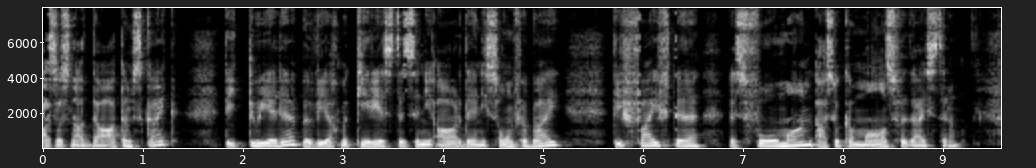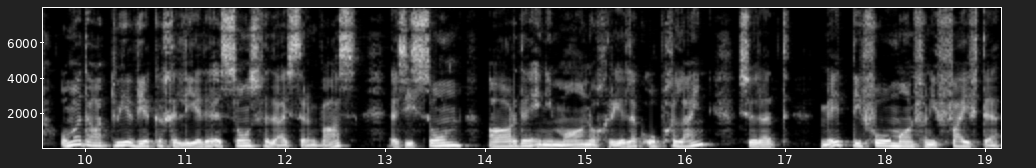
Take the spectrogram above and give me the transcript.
As ons na datums kyk, die 2de beweeg Mercurius tussen die aarde en die son verby. Die 5de is volmaan asook 'n maansverduistering. Omdat daar 2 weke gelede 'n sonsverduistering was, is die son, aarde en die maan nog redelik opgelyn sodat Met die volmaan van die 5de,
